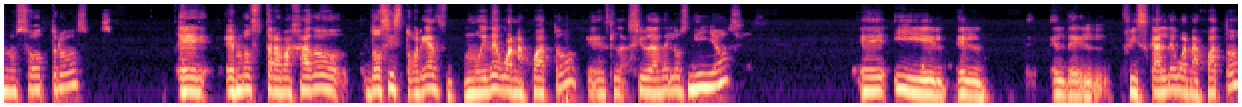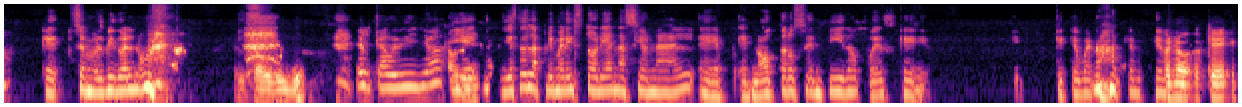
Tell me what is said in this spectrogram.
nosotros. Eh, hemos trabajado dos historias muy de Guanajuato, que es la ciudad de los niños, eh, y el del fiscal de Guanajuato, que se me olvidó el nombre. El caudillo. El caudillo, Y, esta es la primera historia nacional, eh, en otro sentido, pues que, que, bueno. Que, bueno, que,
